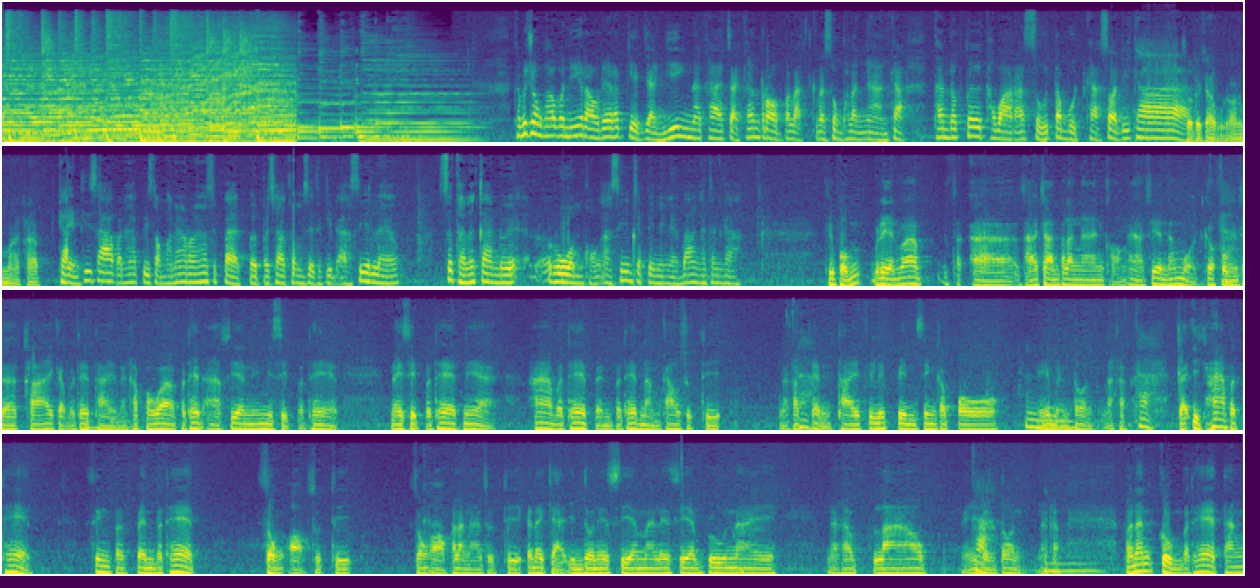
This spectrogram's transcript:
ท่านผู้ชมครับวันนี้เราได้รับเกียรติอย่างยิ่งนะคะ จากท่านรองปลัดกระทรวงพลังงานค่ะ ท่านดรทวารัตน์สูตบุตรค่ะ สวัสดีค่ะสวัสดีครับคุณอนุมาครับ ค่ะอย่างที่ทราบนะคะปี 2558 เปิดประชาคมเศรษฐกิจอาเซียนแล้ว สถานการณ์โดยรวมของอาเซียนจะเป็นยังไงบ้างคะท่านคะ คือผมเรียนว่าอ่าสถานการณ์พลังงานของอาเซียนทั้งหมดก็คงจะคล้ายกับประเทศไทยนะครับ เพราะว่าประเทศอาเซียนนี้มี 10 ประเทศ ใน 10 ประเทศเนี่ยห้าประเทศเป็นประเทศนำเข้าสุทธินะครับค่ะ เช่นไทยฟิลิปปินส์สิงคโปร์ นี่เป็นต้นนะครับค่ะกับอีก 5 ประเทศ ซึ่งเป็นประเทศส่งออกสุทธิส่งออกพลังงานสุทธิ ก็ได้แก่อินโดนีเซีย มาเลเซีย บรูไนนะครับลาวอย่างนี้ค่ะเป็นต้นนะครับ เพราะฉะนั้นกลุ่มประเทศทั้ง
